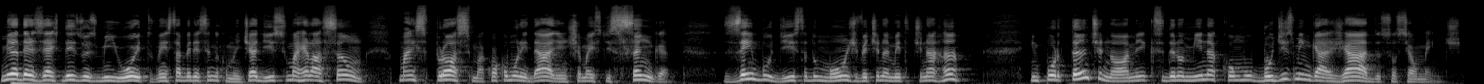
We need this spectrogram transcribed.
Mira Derzete, desde 2008, vem estabelecendo, como a gente já disse, uma relação mais próxima com a comunidade, a gente chama isso de Sangha, zen budista do monge vietnamita Hanh, importante nome que se denomina como budismo engajado socialmente.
